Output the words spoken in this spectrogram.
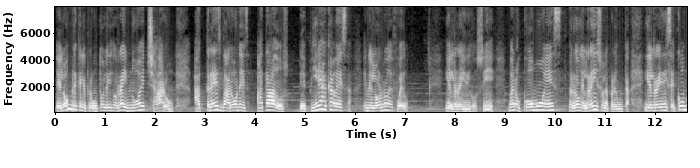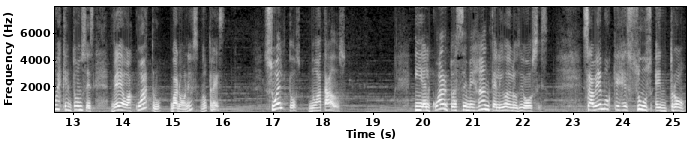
El hombre que le preguntó le dijo, rey, no echaron a tres varones atados de pies a cabeza en el horno de fuego. Y el rey dijo, sí, bueno, ¿cómo es? Perdón, el rey hizo la pregunta. Y el rey dice, ¿cómo es que entonces veo a cuatro varones, no tres, sueltos, no atados? Y el cuarto es semejante al Hijo de los Dioses. Sabemos que Jesús entró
